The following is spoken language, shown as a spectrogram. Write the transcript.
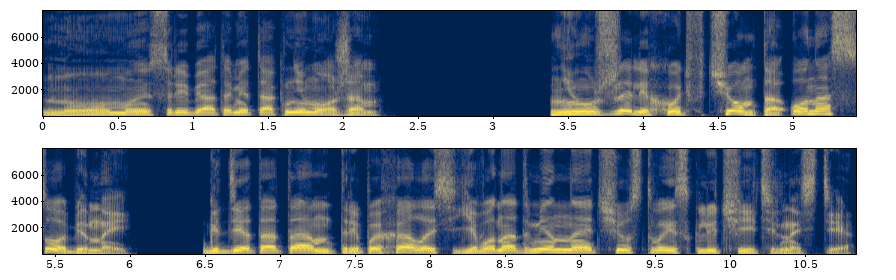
«Ну, мы с ребятами так не можем». Неужели хоть в чем-то он особенный? Где-то там трепыхалось его надменное чувство исключительности.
